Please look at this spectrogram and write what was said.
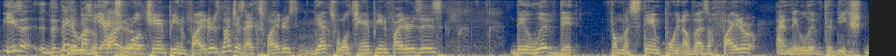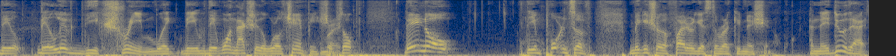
He's a, the thing He about the ex world champion fighters, not just ex fighters, the ex world champion fighters is they lived it from a standpoint of as a fighter, and they lived to the they they lived the extreme. Like they they won actually the world championship, Right. so they know the importance of making sure the fighter gets the recognition. And they do that,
